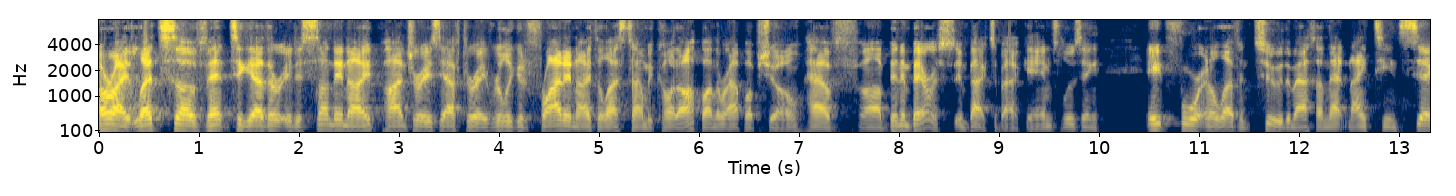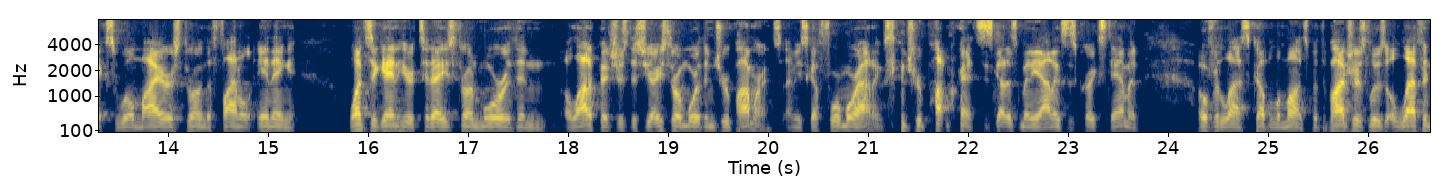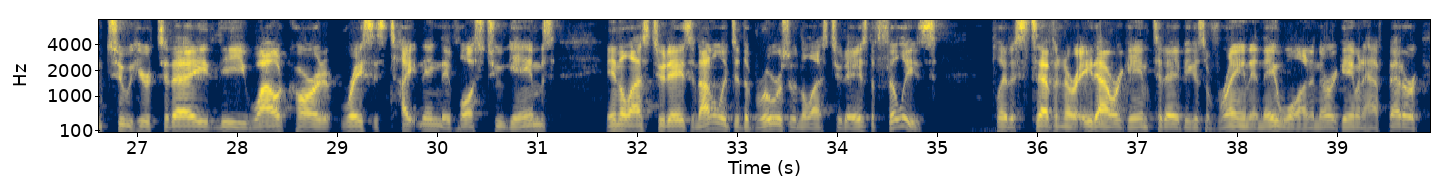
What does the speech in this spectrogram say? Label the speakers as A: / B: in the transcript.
A: All right, let's uh, vent together. It is Sunday night. Padres, after a really good Friday night, the last time we caught up on the wrap up show, have uh, been embarrassed in back to back games, losing 8 4 and 11 2. The math on that 19 6. Wil Myers throwing the final inning once again here today. He's thrown more than a lot of pitchers this year. He's thrown more than Drew Pomeranz. I mean, he's got four more outings than Drew Pomeranz. He's got as many outings as Craig Stammen over the last couple of months. But the Padres lose 11 2 here today. The wild card race is tightening. They've lost two games in the last two days. And not only did the Brewers win the last two days, the Phillies played a seven or eight hour game today because of rain, and they won, and they're a game and a half better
